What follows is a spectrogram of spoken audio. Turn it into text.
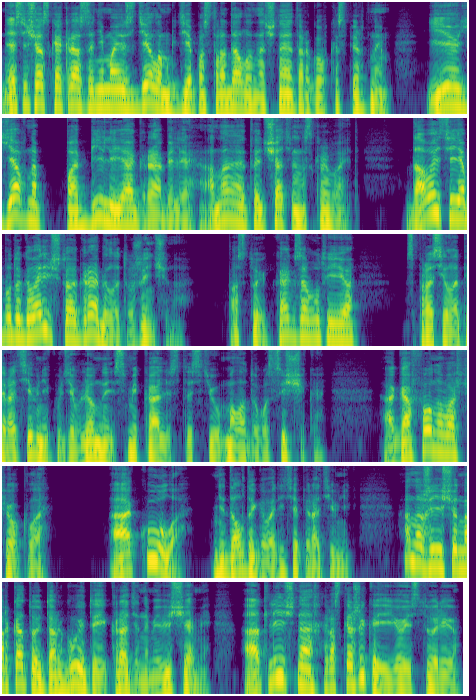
Я сейчас как раз занимаюсь делом, где пострадала ночная торговка спиртным. Ее явно побили и ограбили. Она это тщательно скрывает. Давайте я буду говорить, что ограбил эту женщину. Постой, как зовут ее? Спросил оперативник, удивленный смекалистостью молодого сыщика. Агафонова Фёкла. А акула? Не дал договорить оперативник. Она же еще наркотой торгует и краденными вещами. Отлично, расскажи-ка ее историю.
